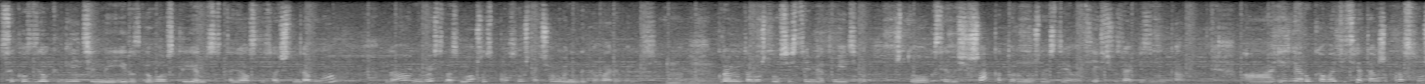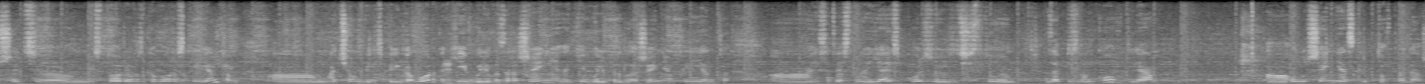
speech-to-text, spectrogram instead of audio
цикл сделки длительный и разговор с клиентом состоялся достаточно давно, да, у него есть возможность прослушать, о чем они договаривались. Mm-hmm. Да. Кроме того, что он в системе отметил, что следующий шаг, который нужно сделать, есть еще запись звонка. А, И для руководителя также прослушать э, историю разговора с клиентом, о чем велись переговоры, какие были возражения, какие были предложения у клиента. А, И, соответственно, я использую зачастую запись звонков для а, улучшения скриптов продаж.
